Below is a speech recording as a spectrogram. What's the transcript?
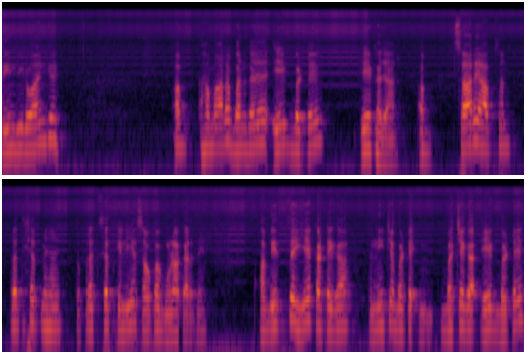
तीन ज़ीरो आएँगे। अब हमारा बन गया एक बटे एक हज़ार। अब सारे ऑप्शन प्रतिशत में हैं तो प्रतिशत के लिए सौ का गुणा कर दें। अब इससे ये कटेगा तो नीचे बटे, बचेगा एक बटे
